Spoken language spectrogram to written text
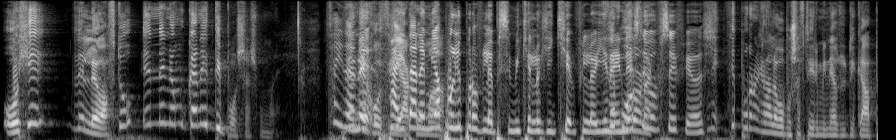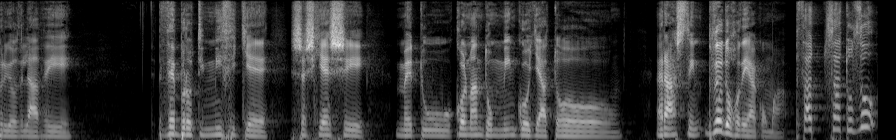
Όχι, δεν λέω αυτό. Εμένα μου κάνει εντύπωση, ας πούμε. Θα δεν ήταν, έχω δει θα ήταν ακόμα. μια πολύ προβλέψιμη και λογική επιλογή Δεν να είναι μπορώ στο να- υποψήφιο. Ναι, δεν μπορώ να καταλάβω πώς αυτή η ερμηνεία του Ντικάπριο δηλαδή δεν προτιμήθηκε σε σχέση με του Κόλμαν Ντομίνγκο για το Rustin, που δεν το έχω δει ακόμα. Θα, θα το δω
